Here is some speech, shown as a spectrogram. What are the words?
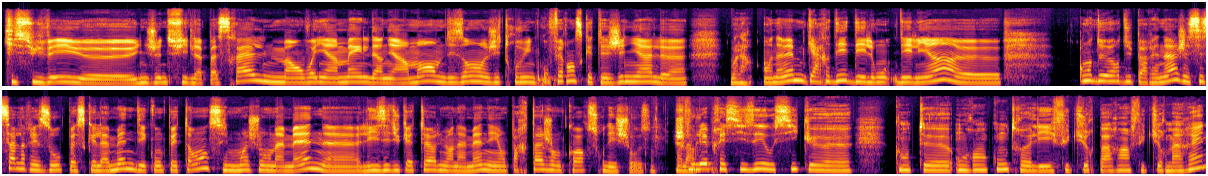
qui suivait euh, une jeune fille de la passerelle m'a envoyé un mail dernièrement en me disant j'ai trouvé une conférence qui était géniale. voilà, on a même gardé des, des liens en dehors du parrainage, et c'est ça le réseau, parce qu'elle amène des compétences, et moi je lui en amène, les éducateurs lui en amènent, et on partage encore sur des choses. Je voulais préciser aussi que quand on rencontre les futurs parrains, futures marraines,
